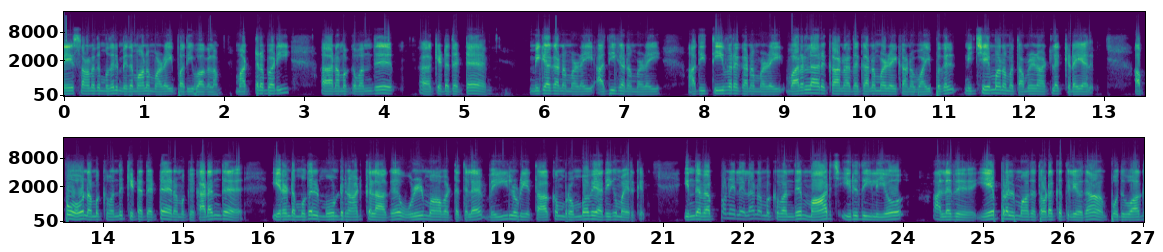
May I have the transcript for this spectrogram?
லேசானது முதல் மிதமான மழை பதிவாகலாம். மற்றபடி நமக்கு வந்து கிட்டத்தட்ட மிக கனமழை, அதி கனமழை, அதி தீவிர கனமழை, வரலாறு காணாத கனமழைக்கான வாய்ப்புகள் நிச்சயமா நம்ம தமிழ்நாட்டில் கிடையாது. அப்போ நமக்கு வந்து கிட்டத்தட்ட நமக்கு கடந்த இரண்டு முதல் மூன்று நாட்களாக உள் மாவட்டத்தில் வெயிலுடைய தாக்கம் ரொம்பவே அதிகமாயிருக்கு இந்த வெப்பநிலையெல்லாம் நமக்கு வந்து மார்ச் இறுதியிலேயோ அல்லது ஏப்ரல் மாத தொடக்கத்திலேயோ தான் பொதுவாக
